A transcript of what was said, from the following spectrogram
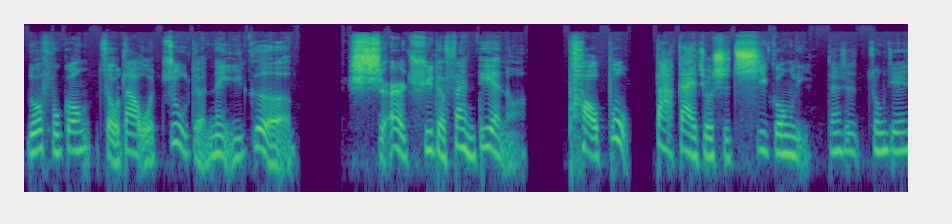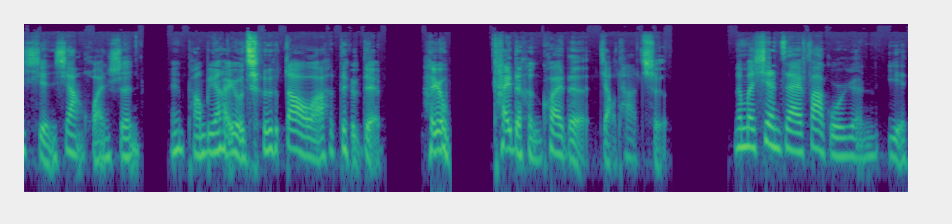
罗浮宫走到我住的那一个十二区的饭店哦，跑步大概就是七公里，但是中间险象环生，哎，旁边还有车道啊，对不对？还有。开得很快的脚踏车，那么现在法国人也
